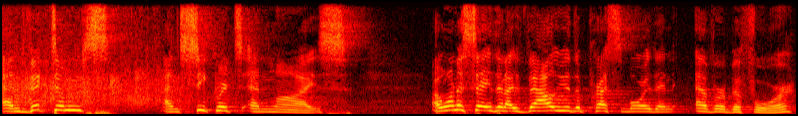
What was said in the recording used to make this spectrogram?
and victims and secrets and lies. I want to say that I value the press more than ever before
